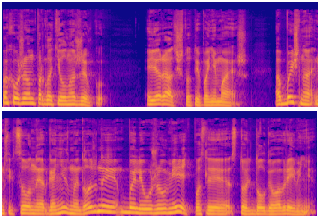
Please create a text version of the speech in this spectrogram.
Похоже, он проглотил наживку. Я рад, что ты понимаешь. Обычно инфекционные организмы должны были уже умереть после столь долгого времени.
